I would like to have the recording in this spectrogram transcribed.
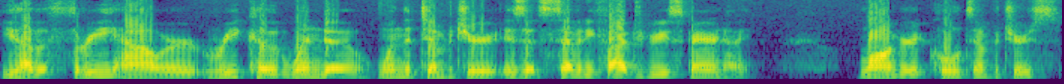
You have a 3 hour recoat window when the temperature is at 75 degrees Fahrenheit, longer at cool temperatures,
